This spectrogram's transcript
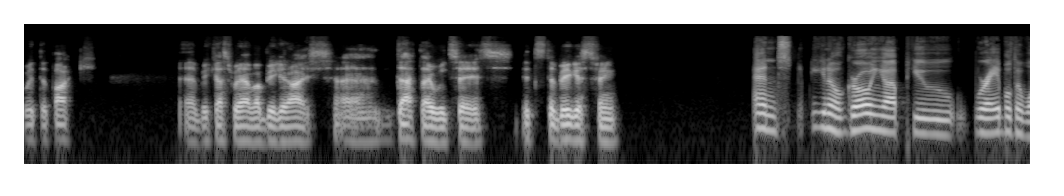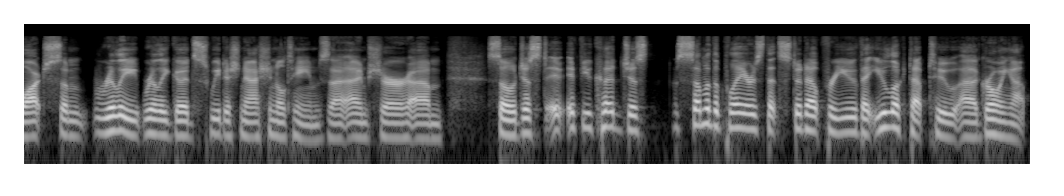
with the puck uh, because we have a bigger ice. Uh, that I would say is it's the biggest thing. And, you know, growing up, you were able to watch some really, really good Swedish national teams, uh, I'm sure. Um, so just if you could, just some of the players that stood out for you that you looked up to uh, growing up.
